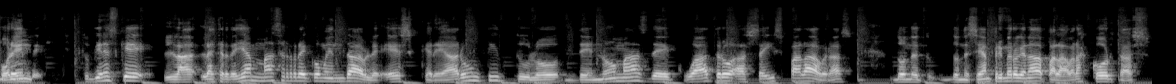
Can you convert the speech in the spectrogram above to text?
Por ende, tú tienes que, la, estrategia más recomendable es crear un título de no más de cuatro a seis palabras, donde, donde sean primero que nada palabras cortas,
